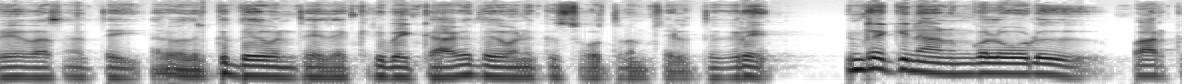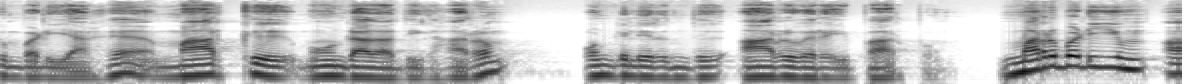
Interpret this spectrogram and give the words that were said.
வேவாசனத்தை தருவதற்கு தேவன் செய்த கிருபைக்காக தேவனுக்கு சோத்திரம் செலுத்துகிறேன் نانگوڈ پارک بڑی مارک موٹا آر پارپن مربیت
